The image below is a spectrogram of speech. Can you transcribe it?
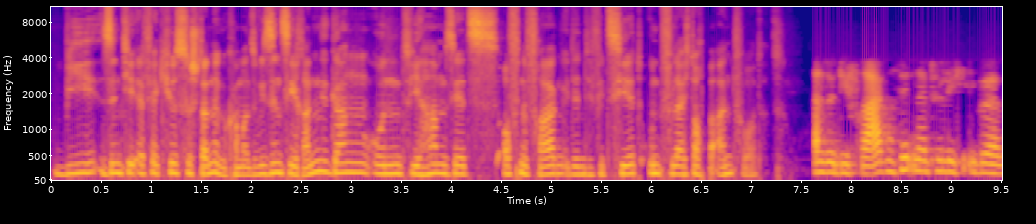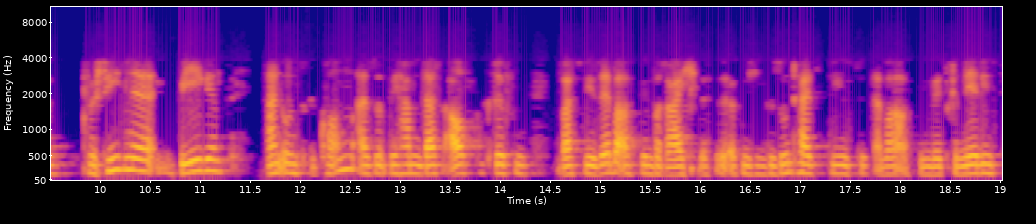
wie sind die FAQs zustande gekommen? Also wie sind Sie rangegangen und wie haben Sie jetzt offene Fragen identifiziert und vielleicht auch beantwortet? Also die Fragen sind natürlich über verschiedene Wege an uns gekommen. Also wir haben das aufgegriffen, was wir selber aus dem Bereich des öffentlichen Gesundheitsdienstes, aber aus dem Veterinärdienst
